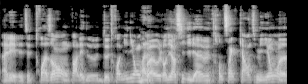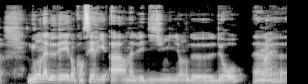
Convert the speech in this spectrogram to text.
allez, c'était trois ans, on parlait de 2-3 millions. Quoi. Aujourd'hui, un seed, il y a 35-40 millions. Nous, on a levé donc en série A, on a levé 18 millions de Euh,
